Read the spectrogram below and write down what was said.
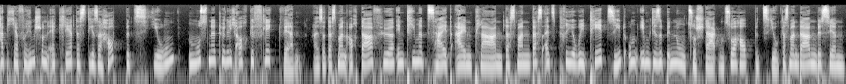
hatte ich ja vorhin schon erklärt, dass diese Hauptbeziehung muss natürlich auch gepflegt werden. Also, dass man auch dafür intime Zeit einplant, dass man das als Priorität sieht, um eben diese Bindung zu stärken zur Hauptbeziehung, dass man da ein bisschen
